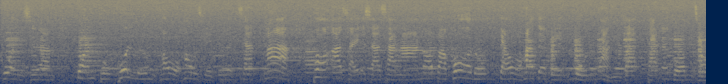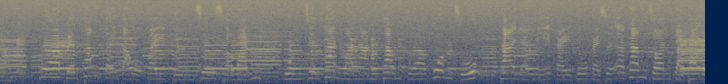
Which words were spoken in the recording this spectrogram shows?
ควรเสื่อมควรถูกคนลืมเขาเฮาสิเกิดศรัทธาเพราะอาศัยศาสนานอปะโคดมเจ้าหาจะเป็นบุญอันศรัทธาและความเสื่อมเพื่อเป็นทั้งไตเต่าไปถึงสู่สวรรค์บุญเช่นท่านวานันทำเพื่อความสุขถ้าอย่ากหนีไก่ถูกไก่เสือคำสอนจากพระอ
